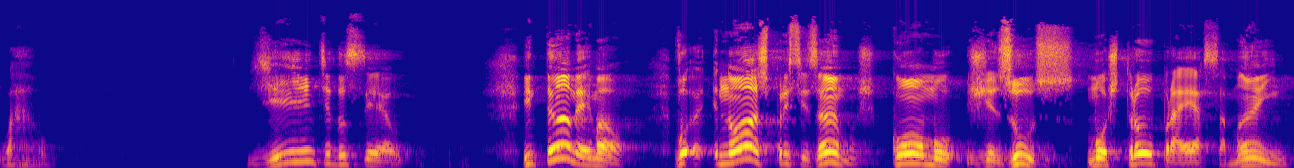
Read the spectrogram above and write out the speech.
Uau! Gente do céu! Então, meu irmão, nós precisamos, como Jesus mostrou para essa mãe,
